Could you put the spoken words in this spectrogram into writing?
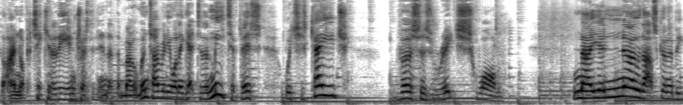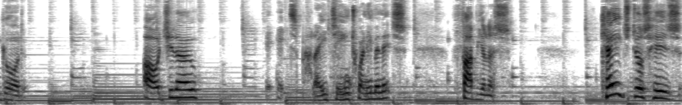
that I'm not particularly interested in at the moment. I really want to get to the meat of this, which is Cage versus Rich Swann. Now, you know that's going to be good. Oh, do you know? It's about 18, 20 minutes. Fabulous. Cage does his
